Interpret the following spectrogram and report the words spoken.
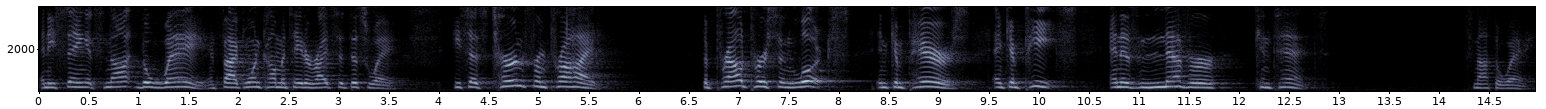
And he's saying it's not the way. In fact, one commentator writes it this way He says, Turn from pride. The proud person looks and compares and competes and is never content. It's not the way.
